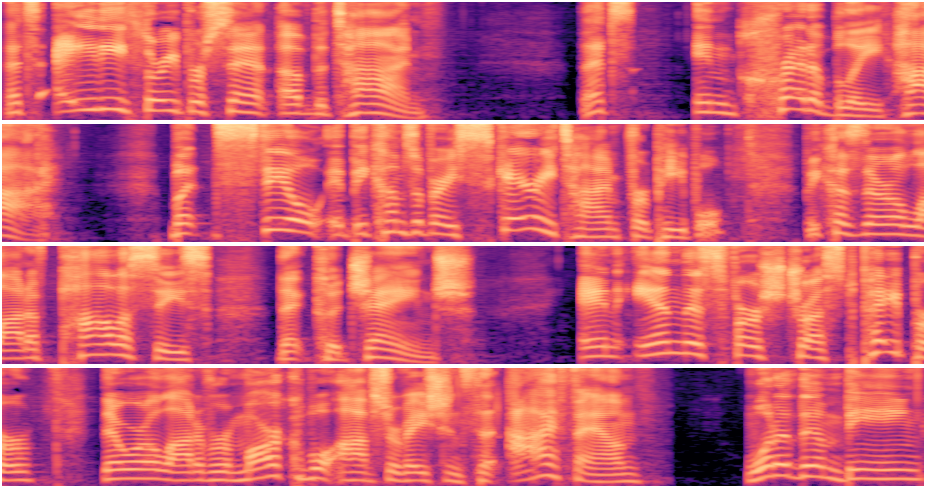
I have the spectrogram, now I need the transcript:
That's 83% of the time. That's incredibly high. But still, it becomes a very scary time for people because there are a lot of policies that could change. And in this First Trust paper, there were a lot of remarkable observations that I found. One of them being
